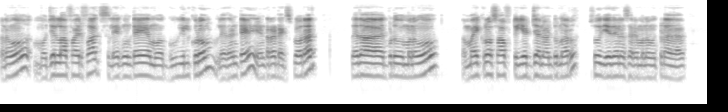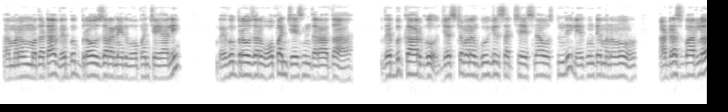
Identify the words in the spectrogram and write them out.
మనము మొజిల్లా ఫైర్ ఫాక్స్ లేకుంటే గూగుల్ క్రోమ్ లేదంటే ఇంటర్నెట్ ఎక్స్ప్లోరర్ లేదా ఇప్పుడు మనము మైక్రోసాఫ్ట్ ఎడ్జ్ అని అంటున్నారు. సో ఏదైనా సరే మనం ఇక్కడ మనం మొదట వెబ్ బ్రౌజర్ అనేది ఓపెన్ చేయాలి. వెబ్ బ్రౌజర్ ఓపెన్ చేసిన తర్వాత వెబ్ కార్గో జస్ట్ మనం గూగుల్ సెర్చ్ చేసినా వస్తుంది. లేకుంటే మనము అడ్రస్ బార్లో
